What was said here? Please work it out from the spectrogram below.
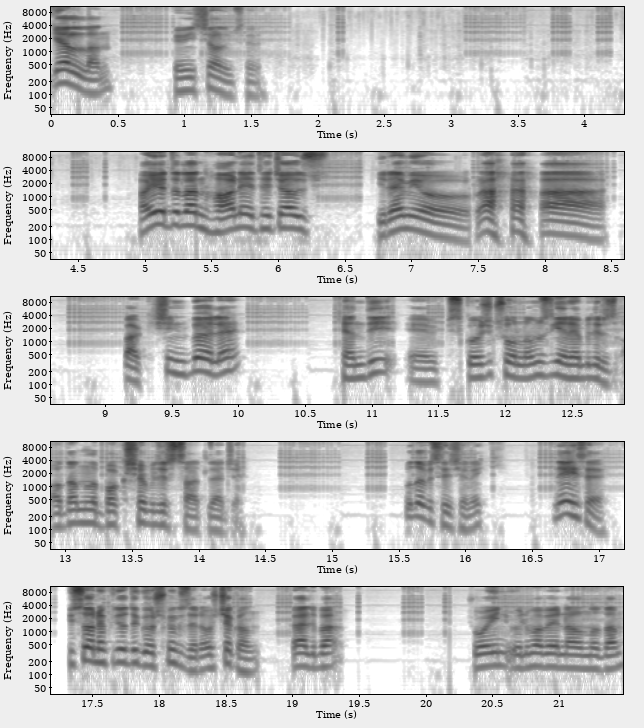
Gel lan. Evin içine alayım seni. Hayırdır lan haneye tecavüz giremiyor. Bak şimdi böyle kendi e, psikolojik sorunlarımızı yenebiliriz. Adamla bakışabiliriz saatlerce. Bu da bir seçenek. Neyse. Bir sonraki videoda görüşmek üzere. Hoşçakalın. Galiba Joey'in ölüm haberini alan adam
